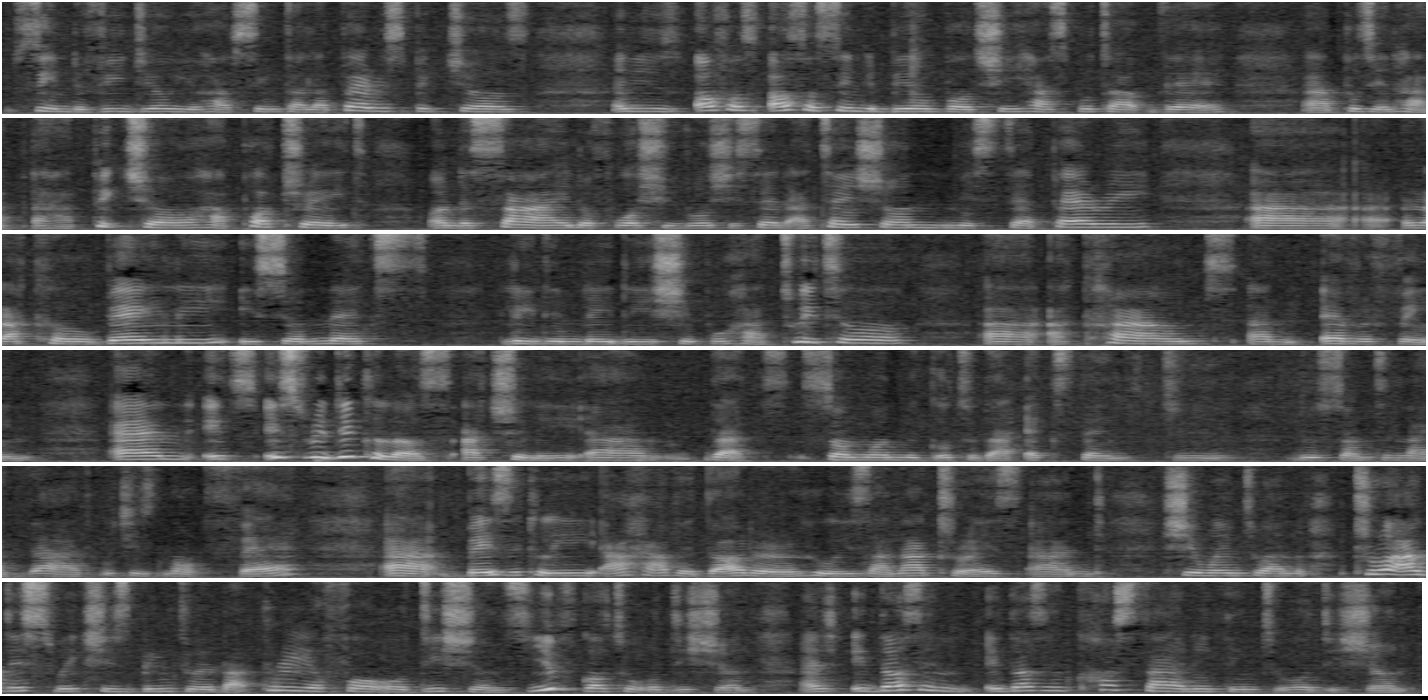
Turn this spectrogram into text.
seen the video you have seen Tyler Perry's pictures and you've also, also seen the billboard she has put out there uh, putting her, her picture her portrait on the side of what she wrote. She said attention Mr. Perry uh, Raquel Bailey is your next leading lady. She put her Twitter uh, account and everything and it's it's ridiculous actually um, that someone would go to that extent to do something like that which is not fair. Uh, basically i have a daughter who is an actress and she went to an throughout this week she's been to about three or four auditions. You've got to audition and it doesn't it doesn't cost her anything to audition.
